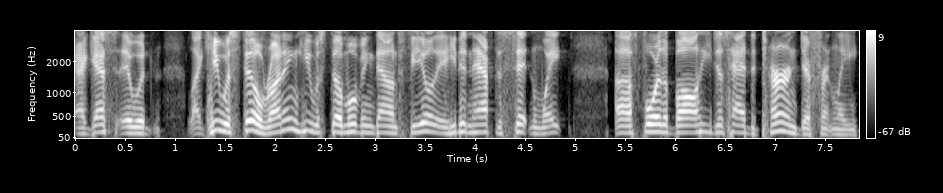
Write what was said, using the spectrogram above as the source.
I guess it would like he was still running, he was still moving downfield. He didn't have to sit and wait uh, for the ball. He just had to turn differently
